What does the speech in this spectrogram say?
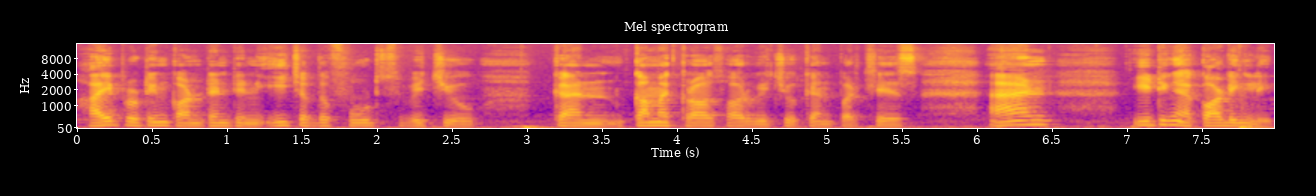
high protein content in each of the foods which you can come across or which you can purchase and eating accordingly.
